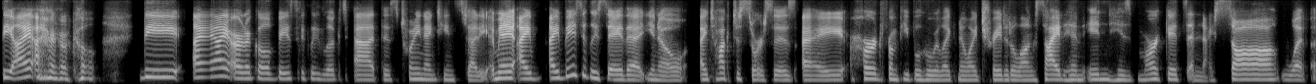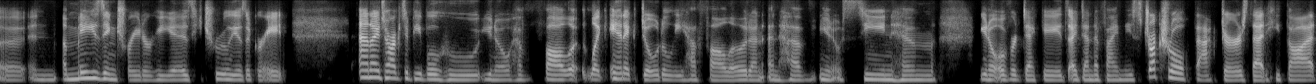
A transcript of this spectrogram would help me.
the II article, the II article basically looked at this 2019 study. I mean, I I basically say that you know I talked to sources. I heard from people who were like, "No, I traded alongside him in his markets, and I saw what a, an amazing trader he is. He truly is a great." And i talk to people who you know have followed like anecdotally have followed and, and have you know seen him you know over decades identifying these structural factors that he thought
